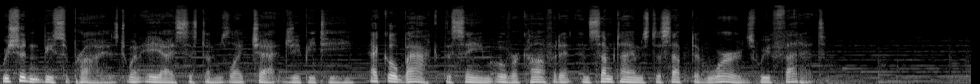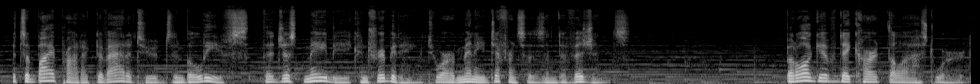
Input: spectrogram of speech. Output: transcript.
We shouldn't be surprised when AI systems like ChatGPT echo back the same overconfident and sometimes deceptive words we've fed it. It's a byproduct of attitudes and beliefs that just may be contributing to our many differences and divisions. But I'll give Descartes the last word.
